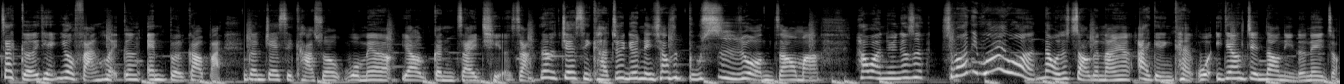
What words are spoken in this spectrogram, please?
再隔一天又反悔跟 Amber 告白，跟 Jessica 说我没有要跟你在一起了，这样让 Jessica 就有点像是不示弱，你知道吗？他完全就是什么你不爱我，那我就找个男人爱给你看，我一定要见到你的那种。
